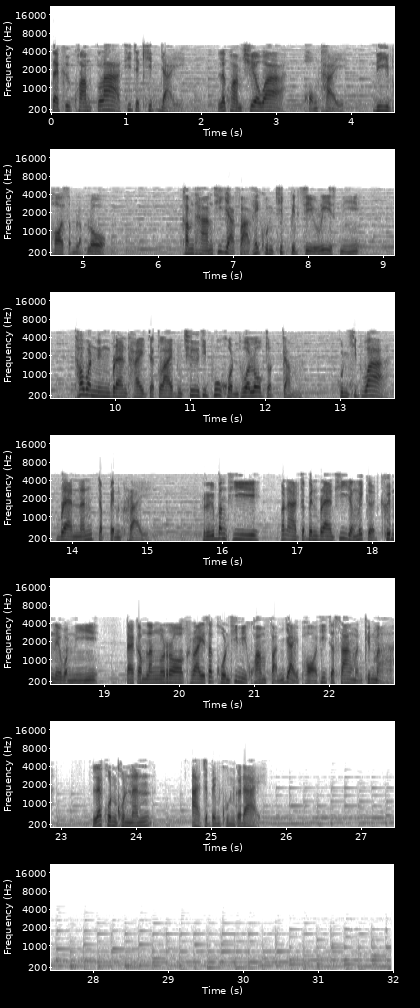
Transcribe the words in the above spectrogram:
แต่คือความกล้าที่จะคิดใหญ่ และความเชื่อว่าของไทยดีพอสำหรับโลกคำถามที่อยากฝากให้คุณคิดปิดซีรีส์นี้ ถ้าวันหนึ่งแบรนด์ไทยจะกลายเป็นชื่อที่ผู้คนทั่วโลกจดจำคุณคิดว่าแบรนด์นั้นจะเป็นใคร หรือบางทีมันอาจจะเป็นแบรนด์ที่ยังไม่เกิดขึ้นในวันนี้ แต่กำลังรอใครสักคนที่มีความฝันใหญ่พอที่จะสร้างมันขึ้นมา และคนคนนั้นอาจจะเป็นคุณก็ได้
